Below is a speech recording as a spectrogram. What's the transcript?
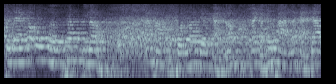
แสดงว่าองค์เมืองชัดนี่เนาะนะครับคนบ้านเดียวกันเนาะนั่นกับทุกทานแล้วกันเจ้า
